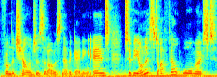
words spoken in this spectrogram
from the challenges that I was navigating? And to be honest, I felt almost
